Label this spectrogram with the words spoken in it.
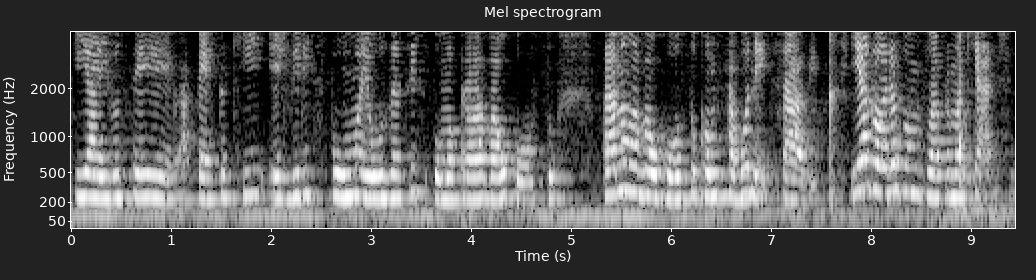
E aí você aperta aqui, ele vira espuma. Eu uso essa espuma pra lavar o rosto. Pra não lavar o rosto como sabonete, sabe? E agora vamos lá pra maquiagem.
